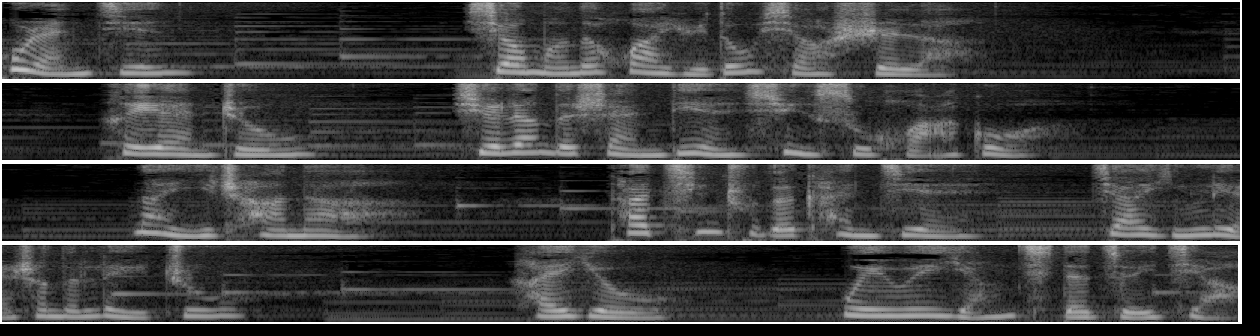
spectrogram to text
忽然间，萧芒的话语都消失了。黑暗中，雪亮的闪电迅速划过。那一刹那，他清楚的看见佳莹脸上的泪珠，还有微微扬起的嘴角。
